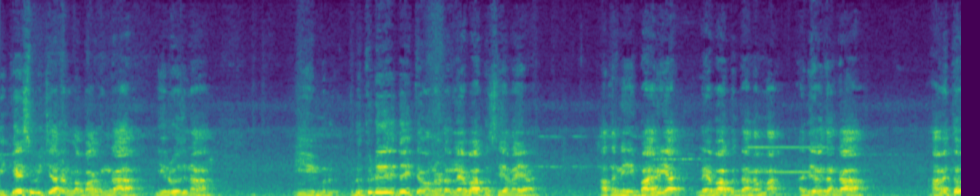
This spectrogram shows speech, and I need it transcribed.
ఈ కేసు విచారణలో భాగంగా ఈ రోజున ఈ మృ మృతుడు ఏదైతే ఉన్నాడో లేబాకు సేనయ్య అతని భార్య లేబాకు ధనమ్మ అదేవిధంగా ఆమెతో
